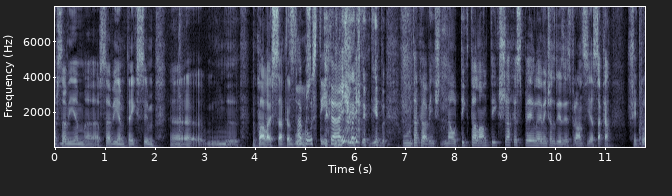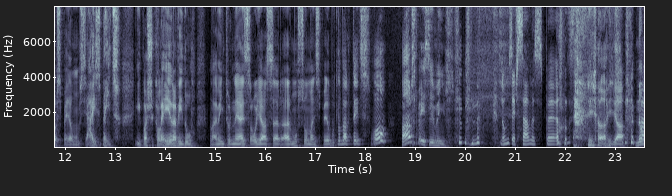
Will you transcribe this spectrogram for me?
ar saviem, ar saviem teiksim, nu, kā lai saka, gūstītāji. un tā kā viņš nav tik talantīgs šaha spēlē, viņš atgriezies Francijā, saka, šito spēli mums jāizbeidz, īpaši klēra vidū, lai viņi tur neaizraujās ar, ar musulmaņu spēli. Būtu labāk teicis, o, pārspēsim viņus. Nu, mums ir savas spēles. jā, jā. Nu,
